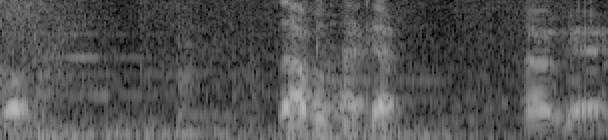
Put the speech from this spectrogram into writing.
Well, that will heck up. Okay.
